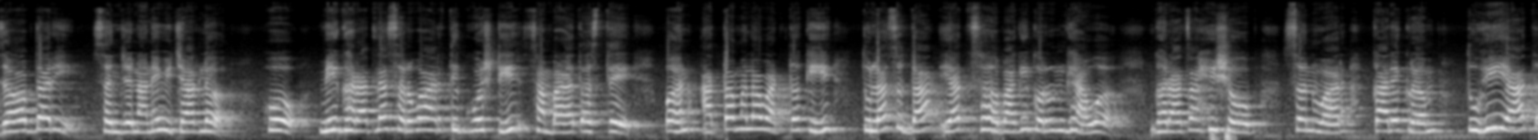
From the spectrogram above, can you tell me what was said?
जबाबदारी संजनाने विचारलं. हो मी घरातल्या सर्व आर्थिक गोष्टी सांभाळत असते. पण आता मला वाटतं की तुलासुद्धा यात सहभागी करून घ्यावं. घराचा हिशोब सणवार कार्यक्रम तूही यात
